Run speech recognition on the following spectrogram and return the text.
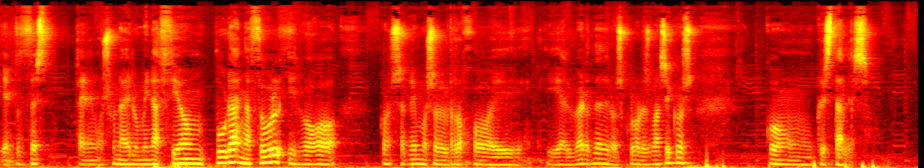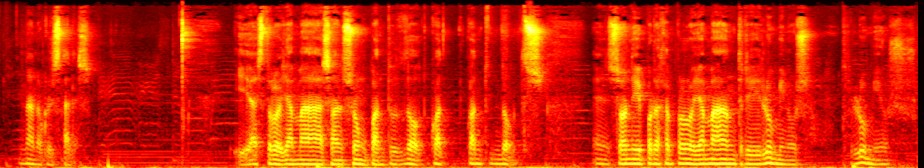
y entonces tenemos una iluminación pura en azul y luego conseguimos el rojo y, el verde de los colores básicos con cristales, nanocristales. Y esto lo llama Samsung Quantum, Dot, Quantum Dots. En Sony, por ejemplo, lo llaman Triluminous Trilumius.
